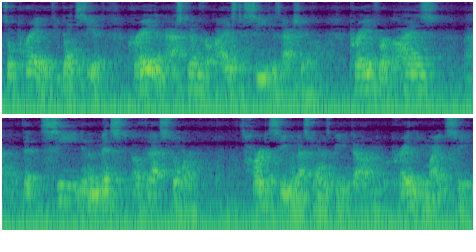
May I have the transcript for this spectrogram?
So pray. If you don't see it, pray and ask Him for eyes to see His action. Pray for eyes uh, that see in the midst of that storm. It's hard to see when that storm is beating down on you, but pray that you might see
